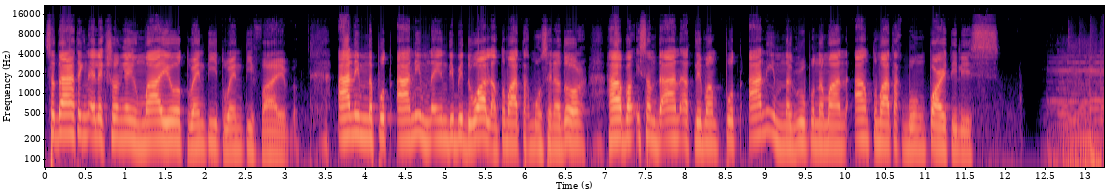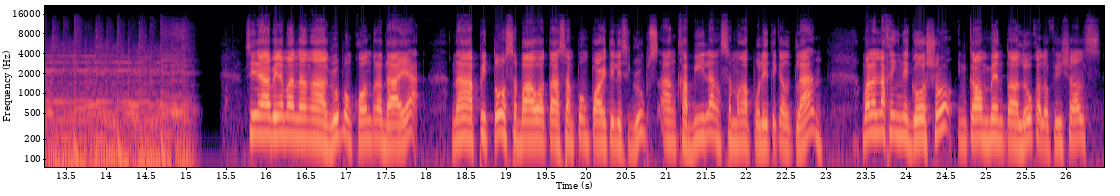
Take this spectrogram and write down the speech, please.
sa darating na eleksyon ngayong Mayo 2025. Anim na put anim na individual ang tumatakbong senador habang isandaan at limamput anim na grupo naman ang tumatakbong party list. Sinabi naman ng ah, grupong kontradaya na pito sa bawat ah, sampung party list groups ang kabilang sa mga political clan. Malalaking negosyo, incumbent ah, local officials,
